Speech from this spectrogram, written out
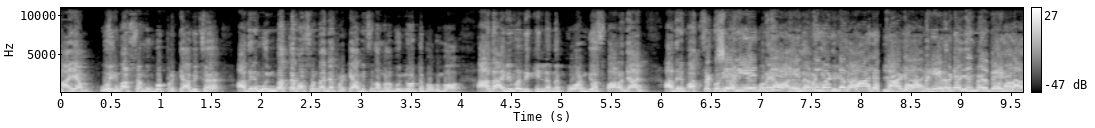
നയം ഒരു വർഷം മുമ്പ് പ്രഖ്യാപിച്ച് അതിന് മുൻപത്തെ വർഷം തന്നെ പ്രഖ്യാപിച്ച് നമ്മൾ മുന്നോട്ട് പോകുമ്പോൾ അത് അനുവദിക്കില്ലെന്ന് കോൺഗ്രസ് പറഞ്ഞാൽ അതിന് പച്ചക്കൊടി എവിടെ നിന്ന് വെള്ളം.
